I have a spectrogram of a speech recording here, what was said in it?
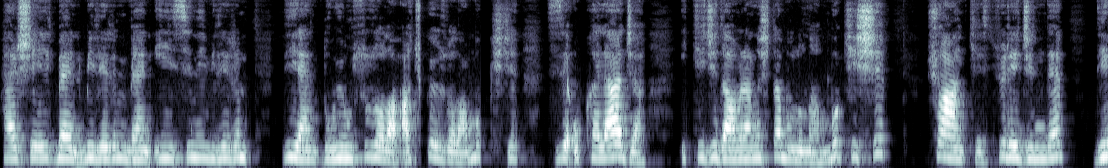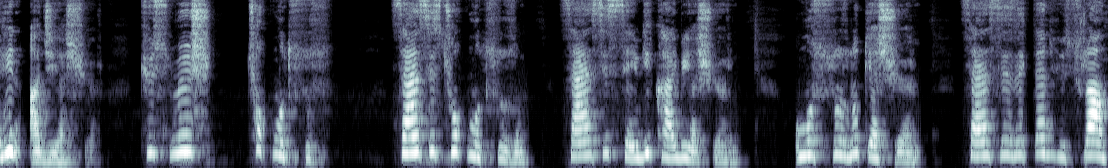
her şeyi ben bilirim, ben iyisini bilirim diyen, doyumsuz olan, açgözlü olan bu kişi size ukalaca, itici davranışta bulunan bu kişi şu anki sürecinde derin acı yaşıyor. Küsmüş, çok mutsuz. Sensiz çok mutsuzum. Sensiz sevgi kaybı yaşıyorum. Umutsuzluk yaşıyorum. Sensizlikten hüsran,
